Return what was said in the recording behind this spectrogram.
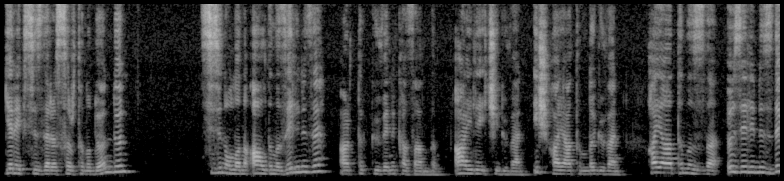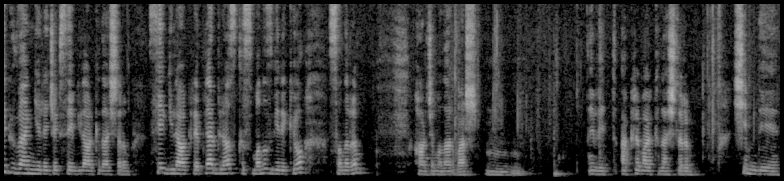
gereksizlere sırtını döndün. Sizin olanı aldınız elinize artık güveni kazandım aile içi güven iş hayatında güven hayatınızda özelinizde güven gelecek sevgili arkadaşlarım. Sevgili akrepler biraz kısmanız gerekiyor. Sanırım harcamalar var. Hmm. Evet akrep arkadaşlarım. Şimdi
